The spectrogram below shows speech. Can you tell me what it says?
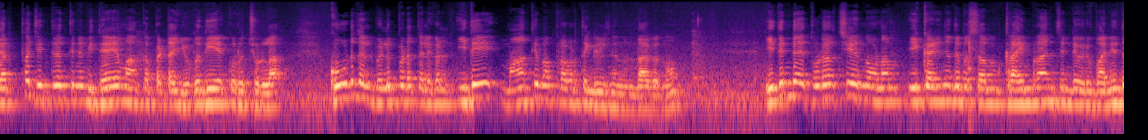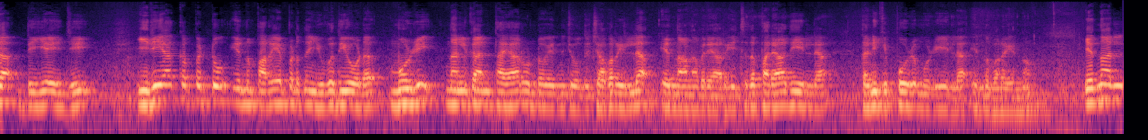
ഗർഭചിത്രത്തിന് വിധേയമാക്കപ്പെട്ട യുവതിയെക്കുറിച്ചുള്ള കൂടുതൽ വെളിപ്പെടുത്തലുകൾ ഇതേ മാധ്യമപ്രവർത്തകയിൽ നിന്നുണ്ടാകുന്നു. ഇതിന്റെ തുടർച്ചയെന്നോണം ഈ കഴിഞ്ഞ ദിവസം ക്രൈംബ്രാഞ്ചിന്റെ ഒരു വനിത ഡി ഐ ജി ഇരയാക്കപ്പെട്ടു എന്ന് പറയപ്പെടുന്ന യുവതിയോട് മൊഴി നൽകാൻ തയ്യാറുണ്ടോ എന്ന് ചോദിച്ചു അവർ ഇല്ല എന്നാണ് അവരെ അറിയിച്ചത്. പരാതിയില്ല. തനിക്കിപ്പോഴും മൊഴിയില്ല എന്ന് പറയുന്നു. എന്നാൽ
